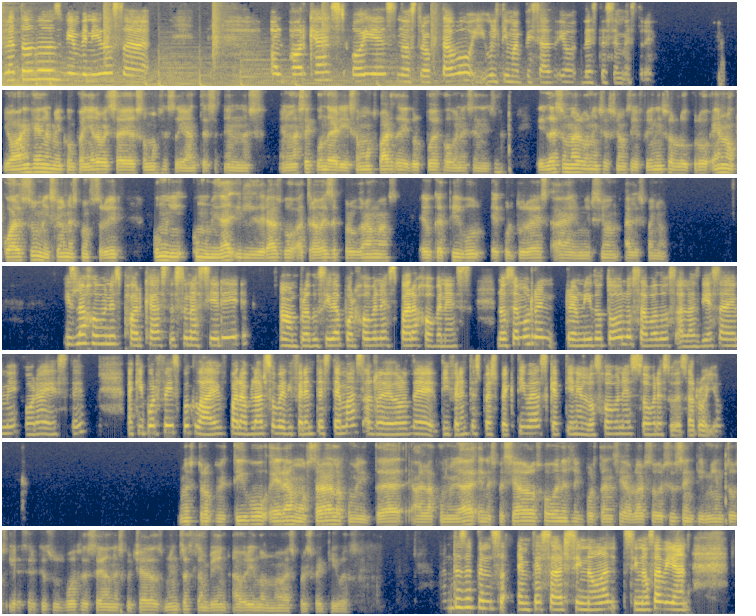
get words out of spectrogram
Hola a todos, bienvenidos a, al podcast. Hoy es nuestro octavo y último episodio de este semestre. Yo, Ángel y mi compañero Besayo somos estudiantes en, en, la secundaria y somos parte del grupo de jóvenes en Isla. Isla es una organización sin fin y sin lucro en lo cual su misión es construir comunidad y liderazgo a través de programas educativos y culturales a inmersión al español. Isla Jóvenes Podcast es una serie um, producida por jóvenes para jóvenes. Nos hemos reunido todos los sábados a las 10 a.m. hora este, aquí por Facebook Live, para hablar sobre diferentes temas alrededor de diferentes perspectivas que tienen los jóvenes sobre su desarrollo. Nuestro objetivo era mostrar a la comunidad, a la comunidad, en especial a los jóvenes, la importancia de hablar sobre sus sentimientos y hacer que sus voces sean escuchadas, mientras también abriendo nuevas perspectivas. Antes de empezar, si no, si no sabían,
